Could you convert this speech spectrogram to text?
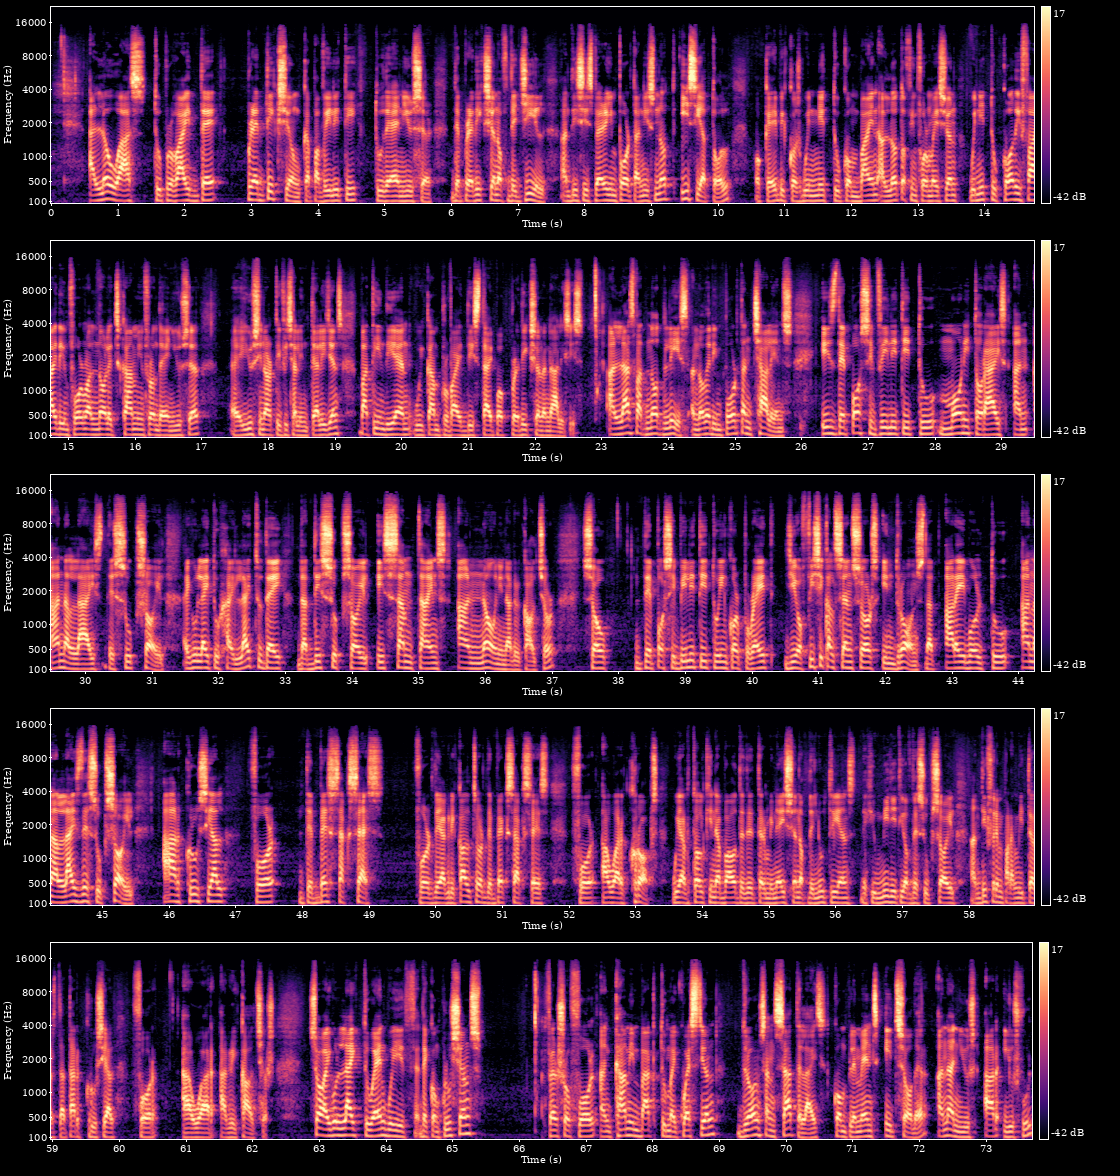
allow us to provide the prediction capability to the end user, the prediction of the yield, and this is very important. It's not easy at all, okay, because we need to combine a lot of information. We need to codify the informal knowledge coming from the end user. Uh, using artificial intelligence, but in the end, we can provide this type of prediction analysis. And last but not least, another important challenge is the possibility to monitorize and analyze the subsoil. I would like to highlight today that this subsoil is sometimes unknown in agriculture. So the possibility to incorporate geophysical sensors in drones that are able to analyze the subsoil are crucial for the best success for the agriculture, the best success for our crops. We are talking about the determination of the nutrients, the humidity of the subsoil, and different parameters that are crucial for our agriculture. So I would like to end with the conclusions. First of all, and coming back to my question, drones and satellites complement each other and are useful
